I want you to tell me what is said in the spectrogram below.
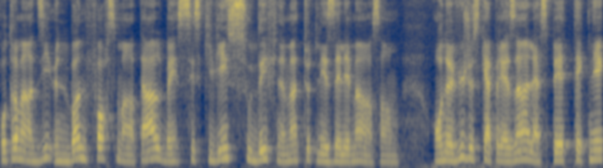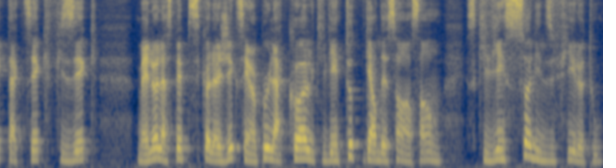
Autrement dit, une bonne force mentale, ben, c'est ce qui vient souder finalement tous les éléments ensemble. On a vu jusqu'à présent l'aspect technique, tactique, physique, mais là, l'aspect psychologique, c'est un peu la colle qui vient tout garder ça ensemble, ce qui vient solidifier le tout.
